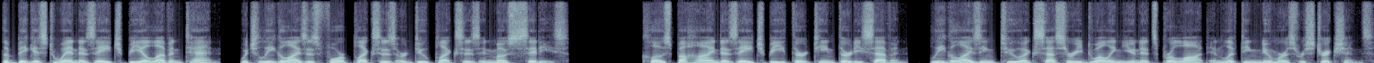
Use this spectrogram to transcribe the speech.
The biggest win is HB 1110, which legalizes fourplexes or duplexes in most cities. Close behind is HB 1337, legalizing two accessory dwelling units per lot and lifting numerous restrictions.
